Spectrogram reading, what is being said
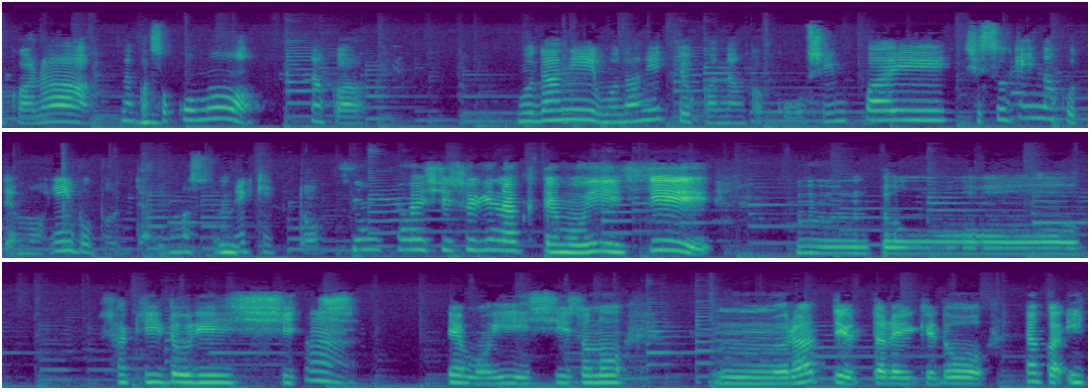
うから、なんかそこもなんか無駄に無駄にっていうかなんかこう心配しすぎなくてもいい部分ってありますよね、うん。きっと。心配しすぎなくてもいいし、うーんと、先取りしうん。てもいいし、その、うん、村って言ったらいいけど、なんか一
